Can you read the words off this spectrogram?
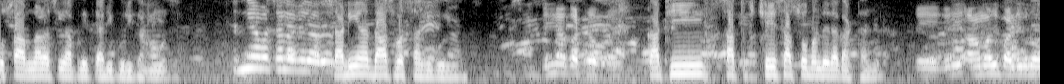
ਉਸ ਹਿਸਾਬ ਨਾਲ ਅਸੀਂ ਆਪਣੀ ਤਿਆਰੀ ਪੂਰੀ ਕਰ ਲਈ ਹੈ ਜੀ। ਕਿੰਨੀਆਂ ਬੱਸਾਂ ਲੱਗ ਜਾ ਸਾਡੀਆਂ 10 ਬੱਸਾਂ ਜੀ ਪੂਰੀਆਂ। ਕਿੰਨਾ ਇਕੱਠ ਹੋ ਰਿਹਾ? ਕਾਠੀ 7 6 700 ਬੰਦੇ ਦਾ ਇਕੱਠ ਹੈ ਜੀ। ਤੇ ਜਿਹੜੀ ਆਮ ਆਦਮੀ ਪਾਰਟੀ ਵੱਲੋਂ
